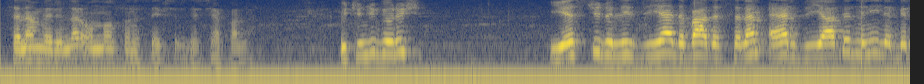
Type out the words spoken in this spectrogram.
selam verirler ondan sonra secde secdesi yaparlar. Üçüncü görüş yescudu li ziyade ba'de selam eğer ziyade nedeniyle bir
